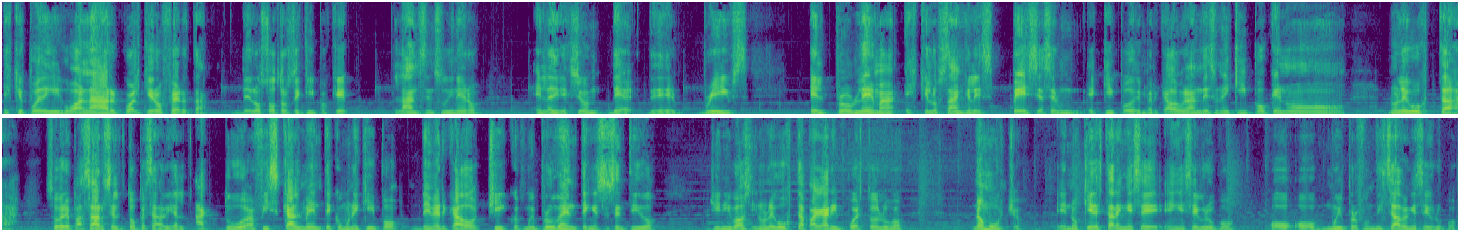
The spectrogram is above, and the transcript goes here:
es que pueden igualar cualquier oferta de los otros equipos que lancen su dinero en la dirección de, Reeves. El problema es que Los Ángeles, pese a ser un equipo de mercado grande, es un equipo que no, no le gusta sobrepasarse el tope salarial. Actúa fiscalmente como un equipo de mercado chico. Es muy prudente en ese sentido Ginny Boss y no le gusta pagar impuestos de lujo. No mucho. Eh, no quiere estar en ese, en ese grupo o, muy profundizado en ese grupo.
